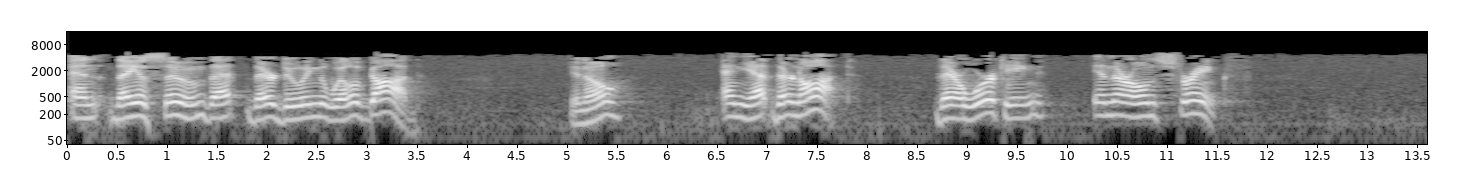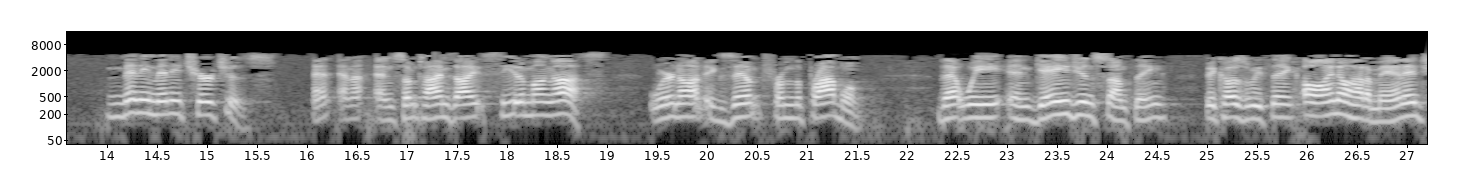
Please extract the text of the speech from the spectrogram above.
And they assume that they're doing the will of God. You know? And yet they're not. They're working in their own strength. Many, many churches, and, and, and sometimes I see it among us, we're not exempt from the problem that we engage in something because we think, oh, I know how to manage.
